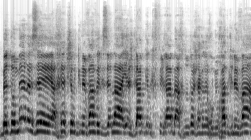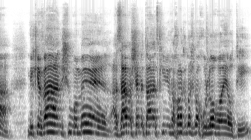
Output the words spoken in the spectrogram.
בדומה לזה, החטא של גניבה וגזלה, יש גם כן כפירה באחדותו של הקדוש ברוך הוא, במיוחד גניבה, מכיוון שהוא אומר, עזב השם את הארץ כי וכל הקדוש ברוך הוא לא רואה אותי,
